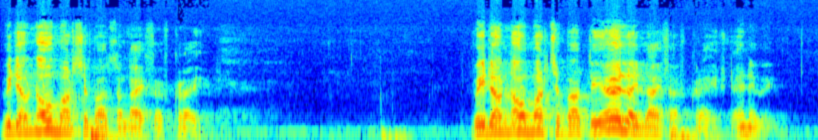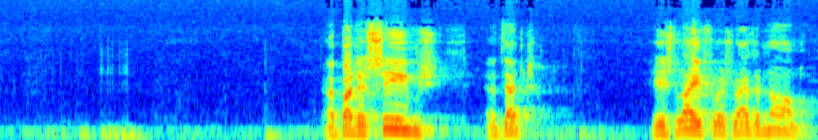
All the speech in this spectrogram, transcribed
We don't know much about the life of Christ. We don't know much about the early life of Christ, anyway. Uh, but it seems uh, that his life was rather normal.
